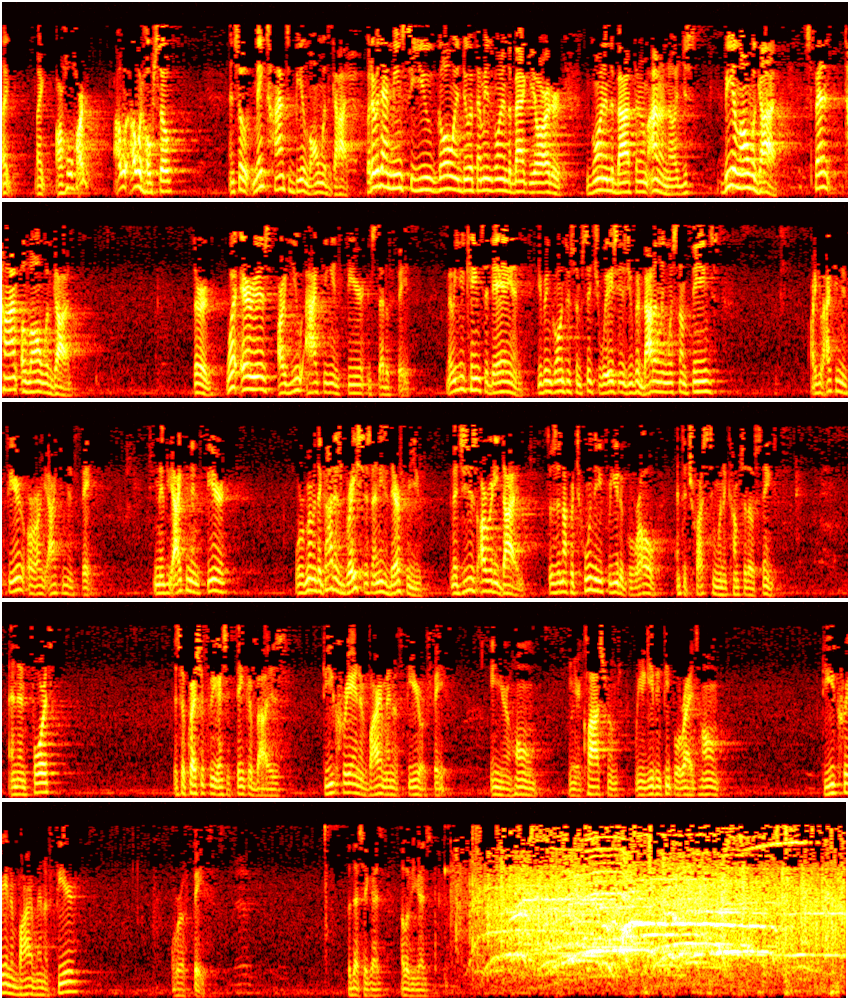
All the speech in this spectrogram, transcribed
like, like our whole heart? I, w- I would hope so. And so make time to be alone with God. Whatever that means to you, go and do it. That means going in the backyard or going in the bathroom, I don't know. Just be alone with God. Spend time alone with God. Third, what areas are you acting in fear instead of faith? Maybe you came today and you've been going through some situations, you've been battling with some things. Are you acting in fear or are you acting in faith? And if you're acting in fear, well, remember that God is gracious and He's there for you. And that Jesus already died. So there's an opportunity for you to grow and to trust Him when it comes to those things. And then fourth, there's a question for you guys to think about is do you create an environment of fear or faith in your home, in your classrooms, when you're giving people rides home? Do you create an environment of fear or of faith? But that's it, guys. I love you guys.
